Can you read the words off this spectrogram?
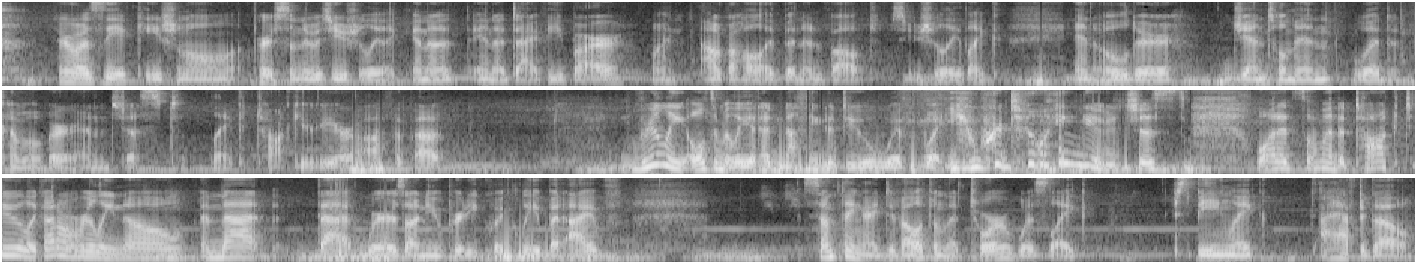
there was the occasional person. It was usually like in a in a divey bar when alcohol had been involved. It's usually like an older gentleman would come over and just like talk your ear off about. Really, ultimately, it had nothing to do with what you were doing. you just wanted someone to talk to. Like I don't really know, and that that wears on you pretty quickly. But I've something I developed on the tour was like just being like, I have to go,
